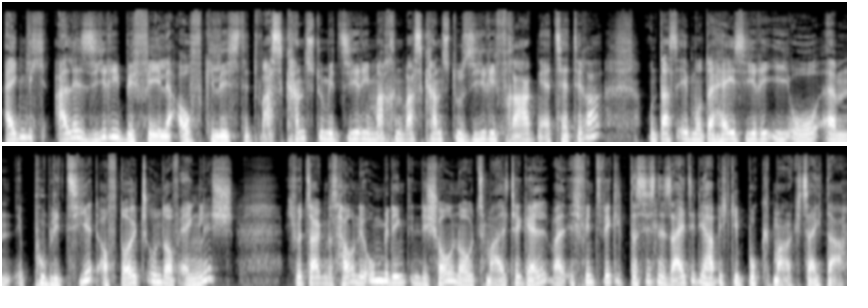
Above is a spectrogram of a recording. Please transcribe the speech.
eigentlich alle Siri-Befehle aufgelistet. Was kannst du mit Siri machen? Was kannst du Siri fragen etc. Und das eben unter Hey Siri.io ähm, publiziert auf Deutsch und auf Englisch. Ich würde sagen, das hauen wir unbedingt in die Show Notes, Malte, gell? Weil ich finde wirklich, das ist eine Seite, die habe ich gebookmarkt seit da.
